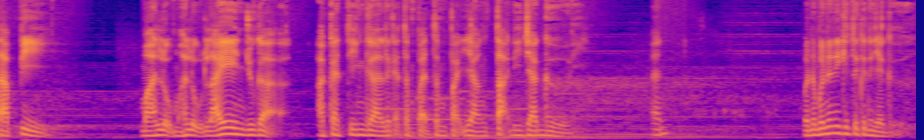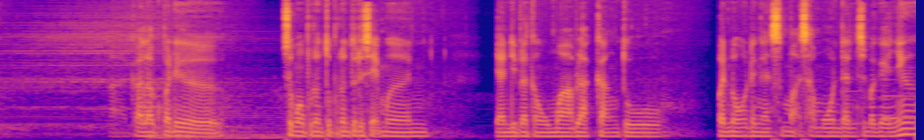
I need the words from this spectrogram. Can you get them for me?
tapi makhluk-makhluk lain juga akan tinggal dekat tempat-tempat yang tak dijaga ni. Kan? Benda-benda ni kita kena jaga. Ha, kalau kepada semua penonton-penonton di segmen yang di belakang rumah belakang tu penuh dengan semak samun dan sebagainya,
